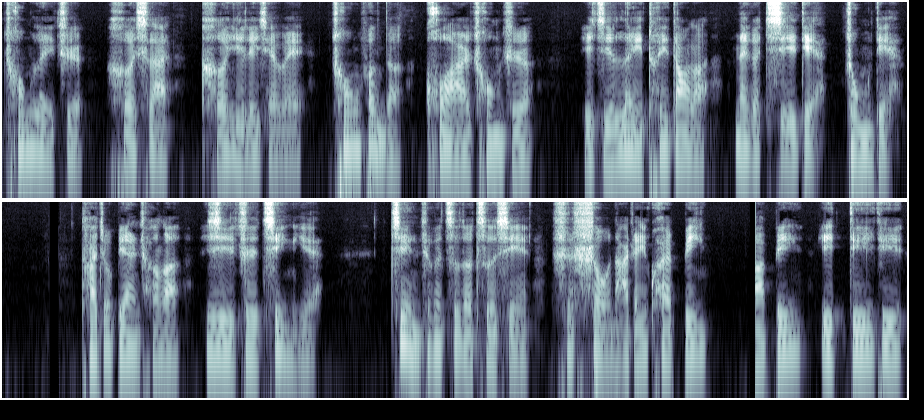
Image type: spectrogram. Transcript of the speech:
充类质合起来可以理解为充分的扩而充之，以及类推到了那个极点、终点，它就变成了意之尽也。尽这个字的字形是手拿着一块冰，把冰一滴滴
